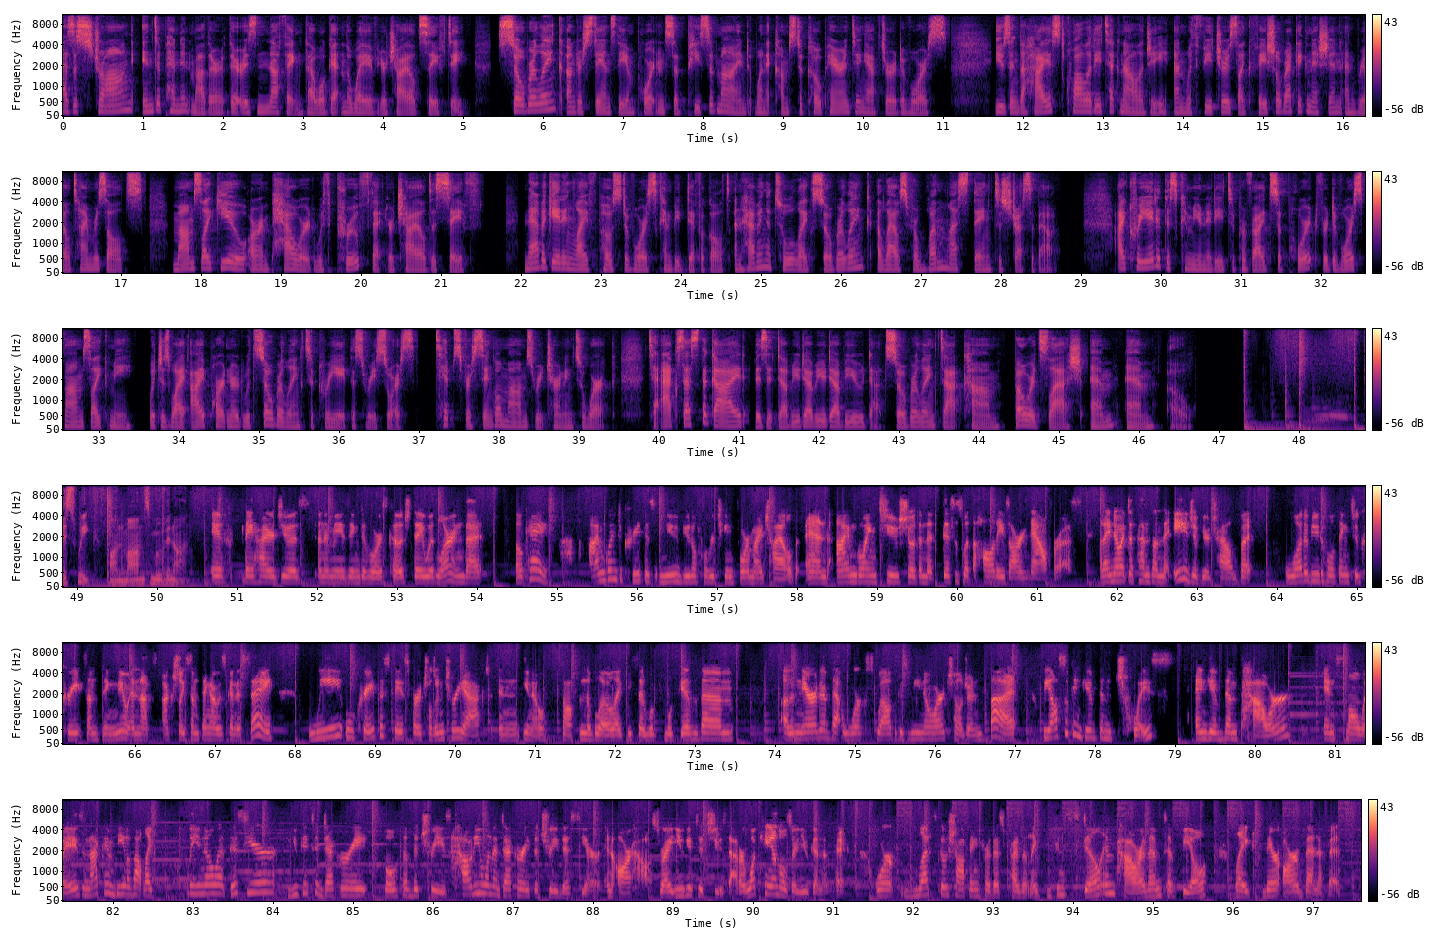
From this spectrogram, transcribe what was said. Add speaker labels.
Speaker 1: As a strong, independent mother, there is nothing that will get in the way of your child's safety. SoberLink understands the importance of peace of mind when it comes to co parenting after a divorce. Using the highest quality technology and with features like facial recognition and real time results, moms like you are empowered with proof that your child is safe. Navigating life post divorce can be difficult, and having a tool like SoberLink allows for one less thing to stress about. I created this community to provide support for divorced moms like me, which is why I partnered with SoberLink to create this resource. Tips for single moms returning to work. To access the guide, visit www.soberlink.com forward slash MMO.
Speaker 2: This week on Moms Moving On.
Speaker 3: If they hired you as an amazing divorce coach, they would learn that, okay, I'm going to create this new beautiful routine for my child. And I'm going to show them that this is what the holidays are now for us. And I know it depends on the age of your child, but what a beautiful thing to create something new. And that's actually something I was going to say. We will create the space for our children to react and, you know, soften the blow. Like you said, we'll, we'll give them a narrative that works well because we know our children, but we also can give them choice and give them power in small ways. And that can be about like, well, you know what? This year you get to decorate both of the trees. How do you want to decorate the tree this year in our house, right? You get to choose that. Or what candles are you going to pick? Or let's go shopping for this present. Like you can still empower them to feel like there are benefits.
